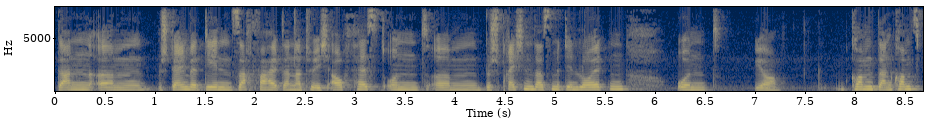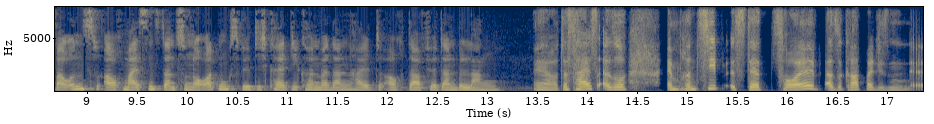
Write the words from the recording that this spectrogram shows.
dann ähm, stellen wir den Sachverhalt dann natürlich auch fest und ähm, besprechen das mit den Leuten. Und ja, kommt, dann kommt es bei uns auch meistens dann zu einer Ordnungswidrigkeit, die können wir dann halt auch dafür dann belangen. Ja, das heißt also, im Prinzip ist der Zoll, also gerade bei diesen äh,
